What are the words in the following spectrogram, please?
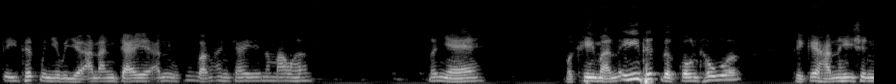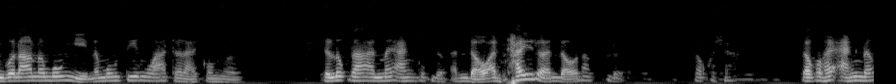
ý thức như bây giờ anh ăn chay anh cũng vẫn ăn chay nó mau hơn. Nó nhẹ. Mà khi mà anh ý thức được con thú á thì cái hạnh hy sinh của nó nó muốn gì nó muốn tiến hóa trở lại con người. Từ lúc đó anh mới ăn cũng được. Anh đổ anh thấy rồi anh đổ nó cũng được. Đâu có sao. Đâu có phải ăn đâu.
